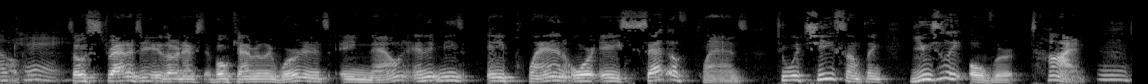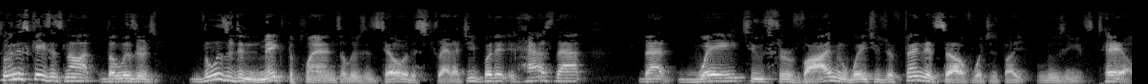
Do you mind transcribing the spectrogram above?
okay. So strategy is our next vocabulary word, and it's a noun, and it means a plan or a set of plans to achieve something, usually over time. So in this case, it's not the lizard's. The lizard didn't make the plan to lose its tail or the strategy, but it, it has that that way to survive and way to defend itself, which is by losing its tail.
